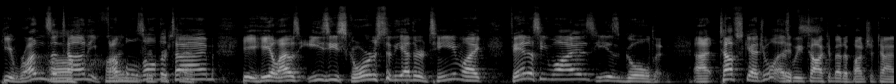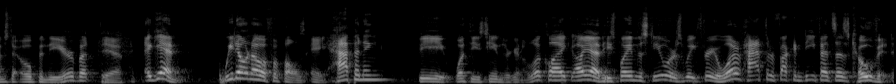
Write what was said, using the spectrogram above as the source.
He runs a A ton, he fumbles all the time, he, he allows easy scores to the other team. Like fantasy wise, he is golden. Uh, tough schedule, as we've talked about a bunch of times to open the year, but Yeah. again, we don't know if football is a happening. B, what these teams are going to look like. Oh yeah, he's playing the Steelers week three. What if half their fucking defense has COVID?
